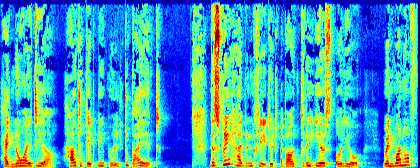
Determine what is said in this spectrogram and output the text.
had no idea how to get people to buy it. The spray had been created about three years earlier when one of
